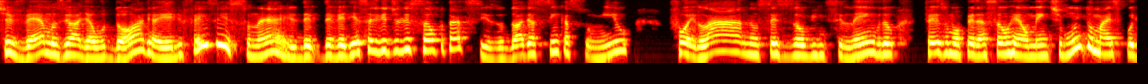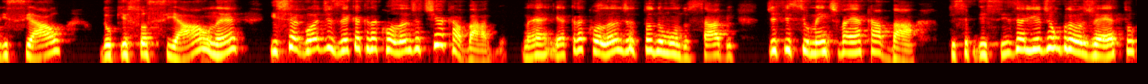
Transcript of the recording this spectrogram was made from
Tivemos, e olha, o Dória, ele fez isso, né? Ele de deveria servir de lição para o Tarcísio. O Dória, assim que assumiu, foi lá, não sei se os ouvintes se lembram, fez uma operação realmente muito mais policial do que social, né? E chegou a dizer que a Cracolândia tinha acabado, né? E a Cracolândia, todo mundo sabe, dificilmente vai acabar que se precisa ali de um projeto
